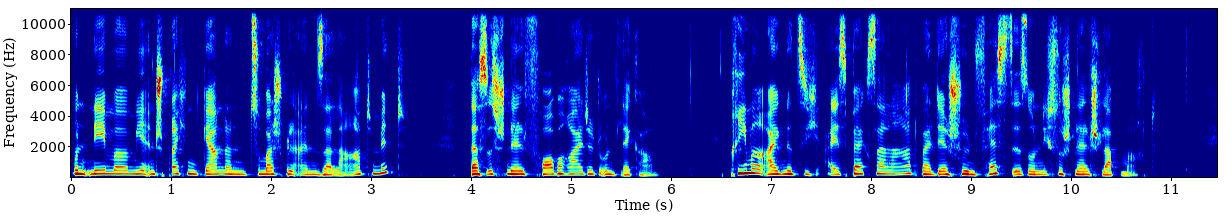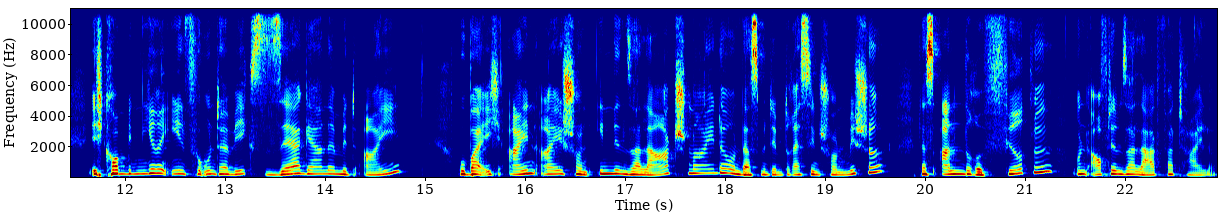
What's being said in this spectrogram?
und nehme mir entsprechend gern dann zum Beispiel einen Salat mit. Das ist schnell vorbereitet und lecker. Prima eignet sich Eisbergsalat, weil der schön fest ist und nicht so schnell schlapp macht. Ich kombiniere ihn für unterwegs sehr gerne mit Ei, wobei ich ein Ei schon in den Salat schneide und das mit dem Dressing schon mische, das andere Viertel und auf dem Salat verteile.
